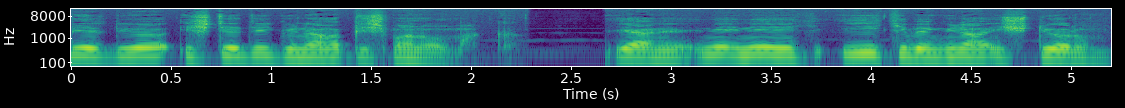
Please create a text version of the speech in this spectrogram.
Bir diyor işlediği günaha pişman olmak. Yani ne, ne iyi ki ben günah işliyorum.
